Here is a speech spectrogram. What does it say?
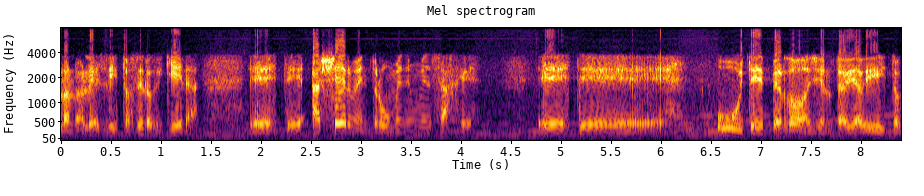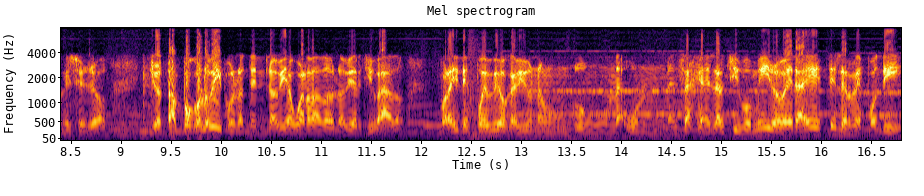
de hablar, no hables, listo, haz lo que quieras. Este, ayer me entró un, un mensaje, este, uy, te, perdón, si no te había visto, qué sé yo. Yo tampoco lo vi, porque lo, había guardado, lo había archivado. Por ahí después veo que había un, un- un- un mensaje en el archivo, miro, era este, le respondí.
